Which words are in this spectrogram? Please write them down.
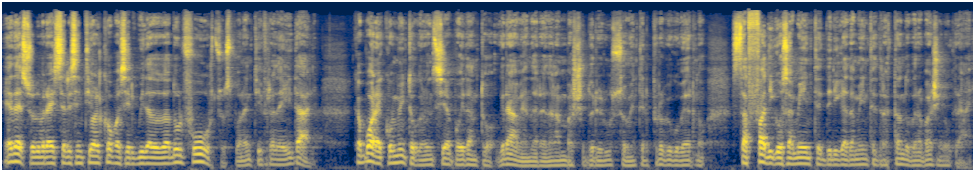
E adesso dovrà essere sentito al Copasir guidato da Adolfo Urso, esponente di Fratelli d'Italia. Capuano è convinto che non sia poi tanto grave andare dall'ambasciatore russo mentre il proprio governo sta faticosamente e delicatamente trattando per la pace in Ucraina.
